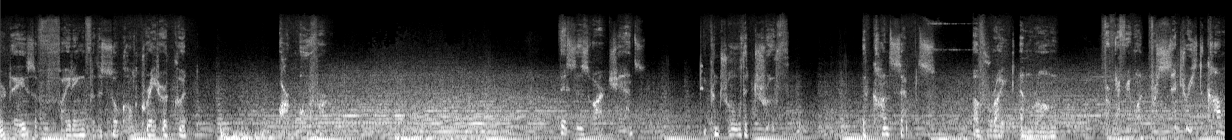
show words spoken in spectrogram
Your days of fighting for the so called greater good are over. This is our chance to control the truth, the concepts of right and wrong for everyone for centuries to come.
